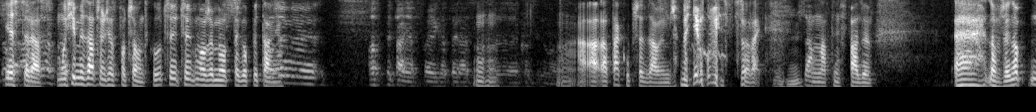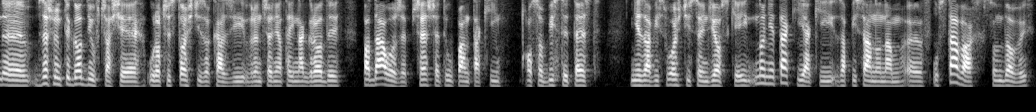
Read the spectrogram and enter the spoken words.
Dobra, Jeszcze raz, musimy zacząć od początku, czy, czy możemy od tego pytania? Możemy od pytania twojego teraz mhm. E, kontynuować. A, a tak uprzedzałem, żeby nie mówić wczoraj. Mhm. Sam na tym wpadłem. E, dobrze, no, e, w zeszłym tygodniu w czasie uroczystości z okazji wręczenia tej nagrody padało, że przeszedł Pan taki osobisty test niezawisłości sędziowskiej, no nie taki, jaki zapisano nam e, w ustawach sądowych.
